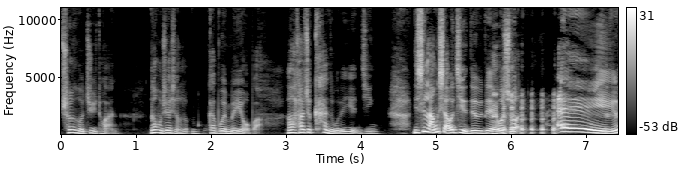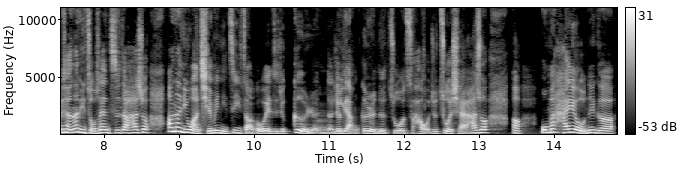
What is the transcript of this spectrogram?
春和剧团。然后我就在想说，嗯，该不会没有吧？然后他就看着我的眼睛，你是郎小姐对不对？我说，哎、欸，我想那你总算知道。他说，哦，那你往前面你自己找个位置，就个人的，就两个人的桌子。好，我就坐下来。他说，哦、呃，我们还有那个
